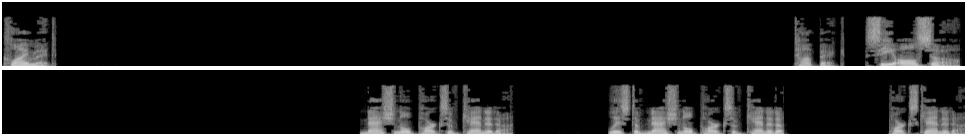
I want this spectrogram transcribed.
Climate See also National Parks of Canada List of National Parks of Canada Parks Canada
